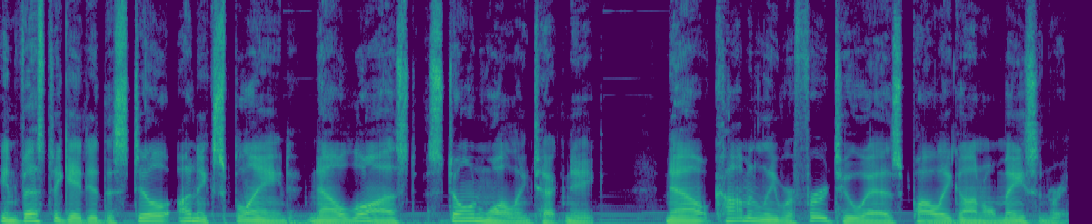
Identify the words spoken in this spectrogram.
investigated the still unexplained, now lost, stonewalling technique, now commonly referred to as polygonal masonry.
